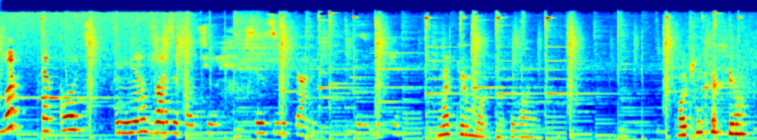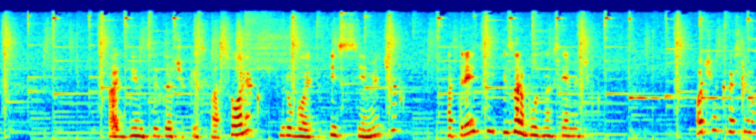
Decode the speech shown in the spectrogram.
Вот такой вот у меня ваза получилась с цветами. Натюрморт называется. Очень красиво. Один цветочек из фасолек, другой из семечек, а третий из арбузных семечек. Очень красиво.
